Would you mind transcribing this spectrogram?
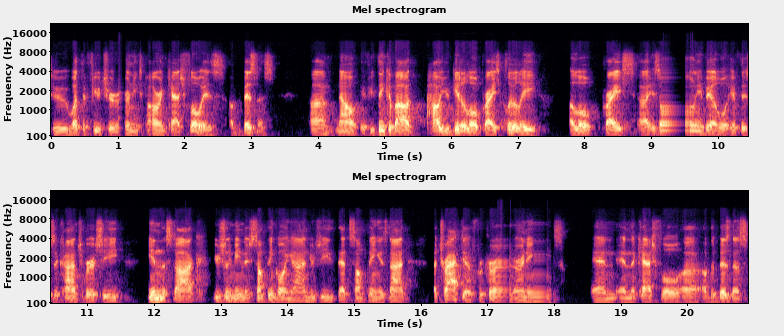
to what the future earnings power and cash flow is of the business. Um, now, if you think about how you get a low price, clearly a low price uh, is only available if there's a controversy in the stock, usually mean there's something going on. Usually that something is not attractive for current earnings and, and the cash flow uh, of the business.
